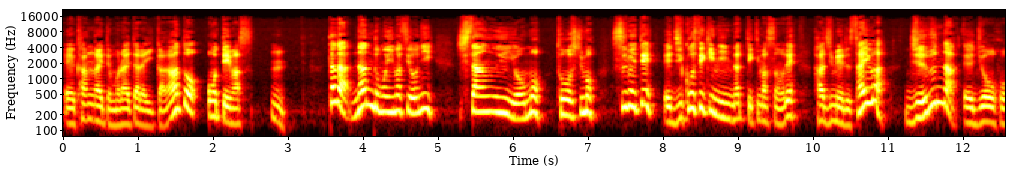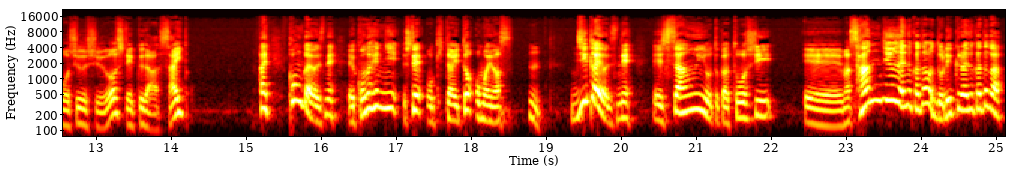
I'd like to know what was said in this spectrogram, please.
えー、考えてもらえたらいいかなと思っています、うん、ただ何度も言いますように資産運用も投資も全て自己責任になってきますので始める際は十分な情報収集をしてくださいと。はい、今回はですね、この辺にしておきたいと思います。うん。次回はですね、資産運用とか投資、えー、まあ、30代の方はどれくらいの方が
